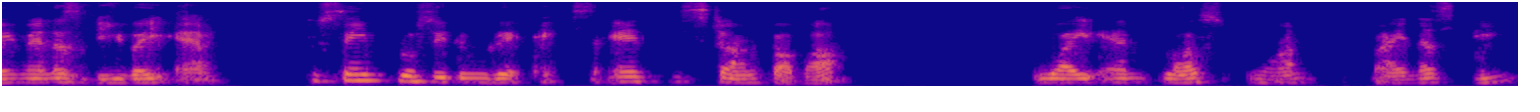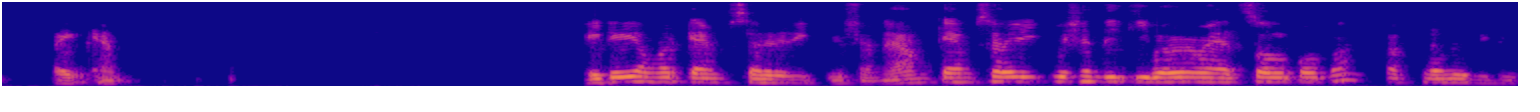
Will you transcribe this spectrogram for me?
y minus b by m. তো সেম প্রসিডিউরে x n স্টার পাবা y n plus 1 minus b by m. এটাই আমার ক্যাম্পসারের ইকুয়েশন এখন ক্যাম্পসারের ইকুয়েশন দিয়ে কীভাবে ম্যাথ সলভ করবা? তারপরে ভিডিও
